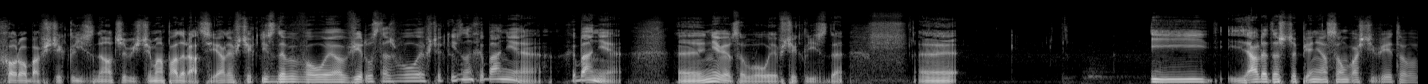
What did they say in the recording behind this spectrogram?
choroba wścieklizna, oczywiście ma pan rację, ale wściekliznę wywołuje, wirus też wywołuje wściekliznę? Chyba nie, chyba nie. E, nie wiem, co wywołuje wściekliznę. I, ale te szczepienia są właściwie to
